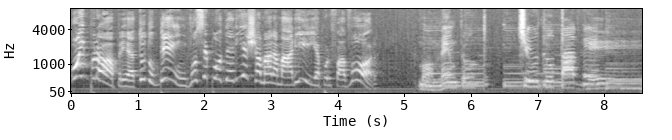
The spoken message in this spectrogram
Oi, própria, tudo bem? Você poderia chamar a Maria, por favor? Momento tio do pavê.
